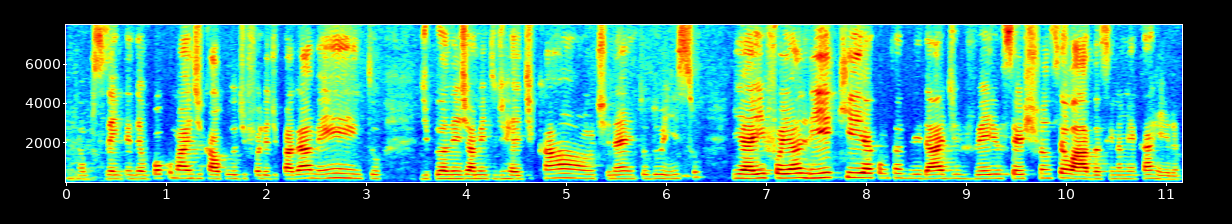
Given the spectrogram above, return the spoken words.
Então, precisei entender um pouco mais de cálculo de folha de pagamento, de planejamento de headcount, né, e tudo isso. E aí foi ali que a contabilidade veio ser chancelada, assim, na minha carreira.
